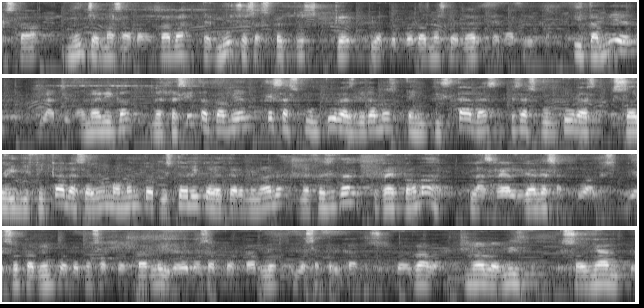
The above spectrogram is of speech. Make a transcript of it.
está mucho más avanzada en muchos aspectos que lo que podamos tener en África. Y también Latinoamérica, necesita también esas culturas, digamos, enquistadas, esas culturas solidificadas en un momento histórico determinado, necesitan retomar las realidades actuales. Y eso también podemos aportarlo y debemos aportarlo los africanos. Pero claro, no es lo mismo soñando,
